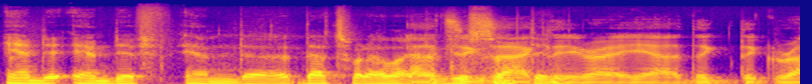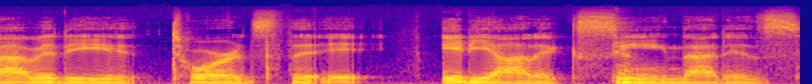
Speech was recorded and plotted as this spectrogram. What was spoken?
and and if and uh, that's what I like. That's exactly something- right. Yeah, the the gravity towards the I- idiotic scene that is.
